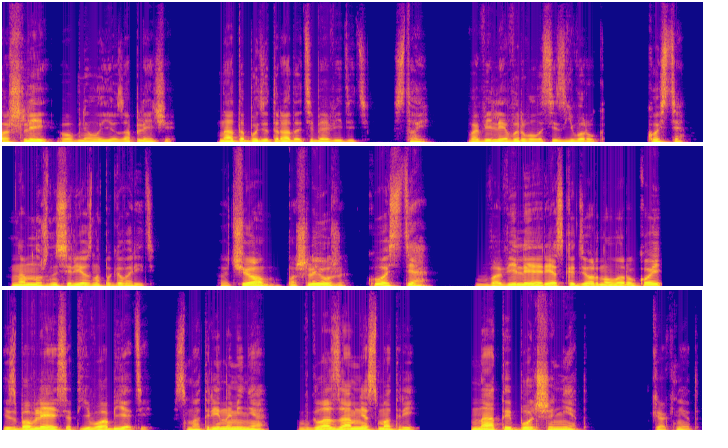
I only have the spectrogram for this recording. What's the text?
«Пошли», — обнял ее за плечи. «Ната будет рада тебя видеть». «Стой!» — Вавилия вырвалась из его рук. «Костя, нам нужно серьезно поговорить». «О чем? Пошли уже!» «Костя!» Вавилия резко дернула рукой, избавляясь от его объятий. «Смотри на меня. В глаза мне смотри. Наты больше нет». «Как нет?»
